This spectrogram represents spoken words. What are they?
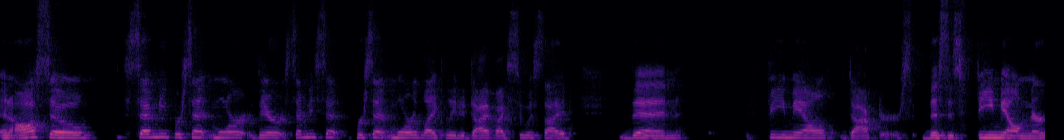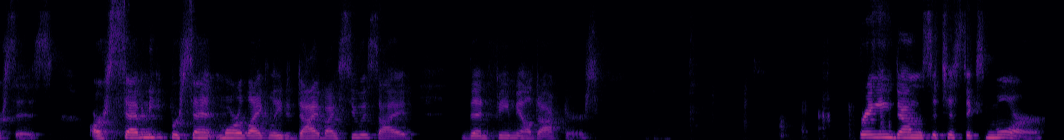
And also 70% more, they're 70% more likely to die by suicide than female doctors. This is female nurses are 70% more likely to die by suicide than female doctors. Bringing down the statistics more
